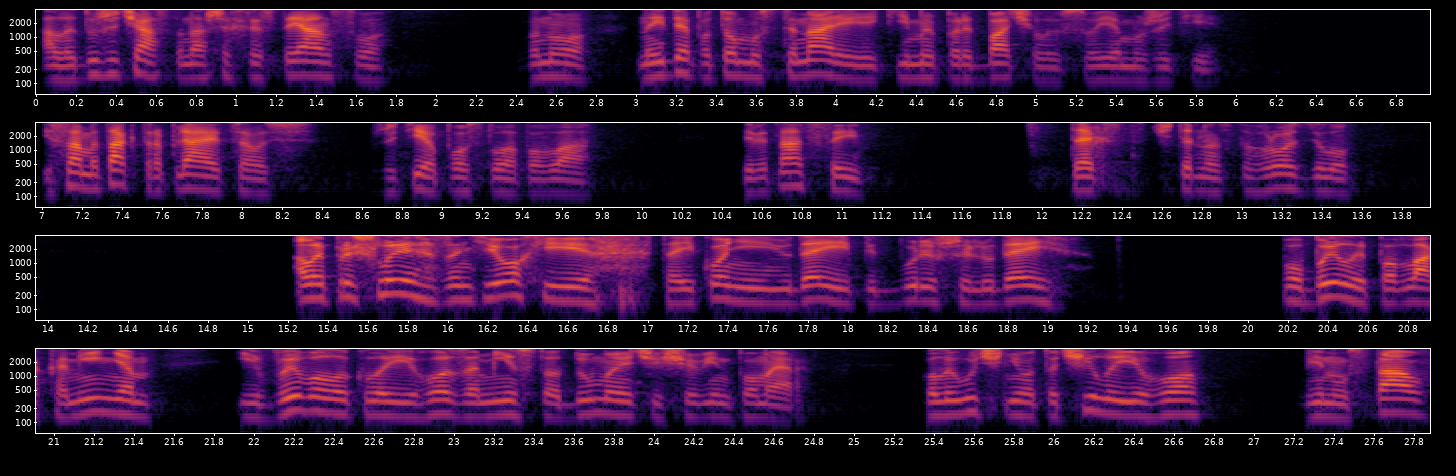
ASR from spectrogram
Але дуже часто наше християнство воно не йде по тому сценарію, який ми передбачили в своєму житті. І саме так трапляється ось житті апостола Павла. 19 текст 14 розділу. Але прийшли з Антіохії та іконії юдеї, підбурівши людей, побили Павла камінням і виволокли його за місто, думаючи, що він помер. Коли учні оточили його, він устав,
